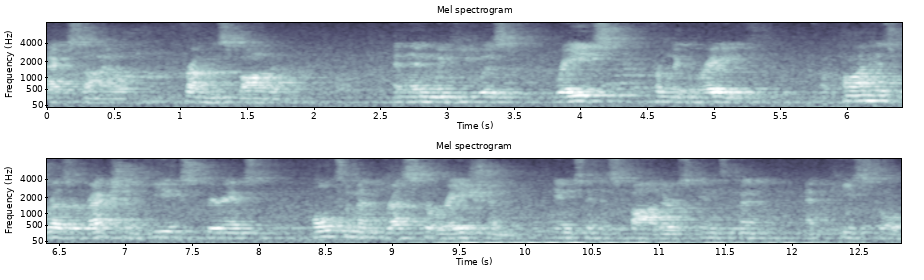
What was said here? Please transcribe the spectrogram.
exile from his Father. And then when he was raised from the grave, upon his resurrection, he experienced ultimate restoration into his Father's intimate and peaceful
